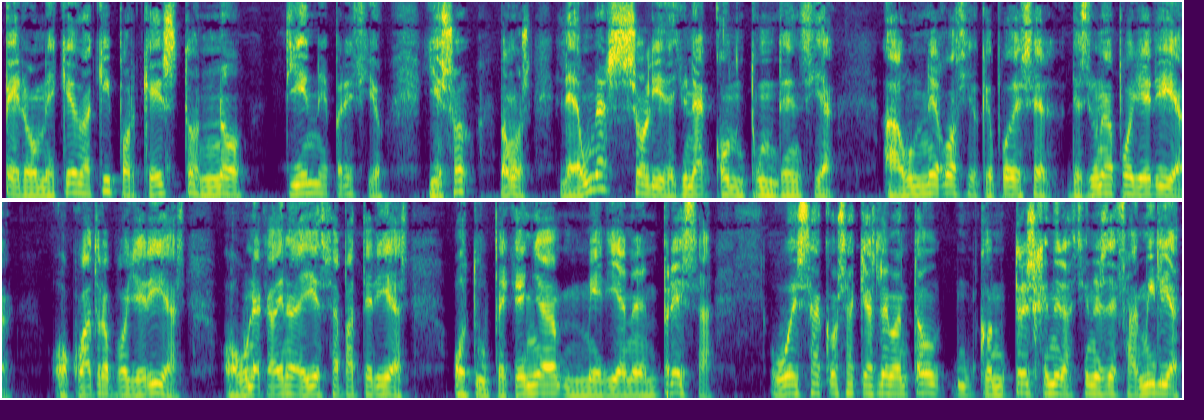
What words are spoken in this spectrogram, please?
pero me quedo aquí porque esto no tiene precio. Y eso, vamos, le da una solidez y una contundencia a un negocio que puede ser desde una pollería o cuatro pollerías, o una cadena de diez zapaterías, o tu pequeña mediana empresa, o esa cosa que has levantado con tres generaciones de familia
